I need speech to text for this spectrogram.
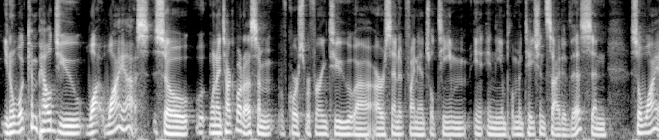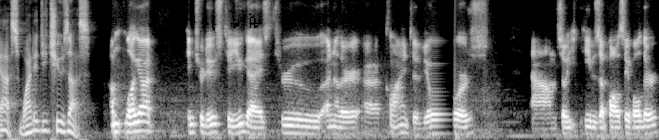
you know what compelled you? Why, why, us? So when i talk about us i'm of course referring to uh, Ascendant Financial team in, in, the implementation side of this. And so why us? Why did you choose us? Um, well i got introduced to you guys through another uh, client of yours. Um, so he, he was a policyholder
